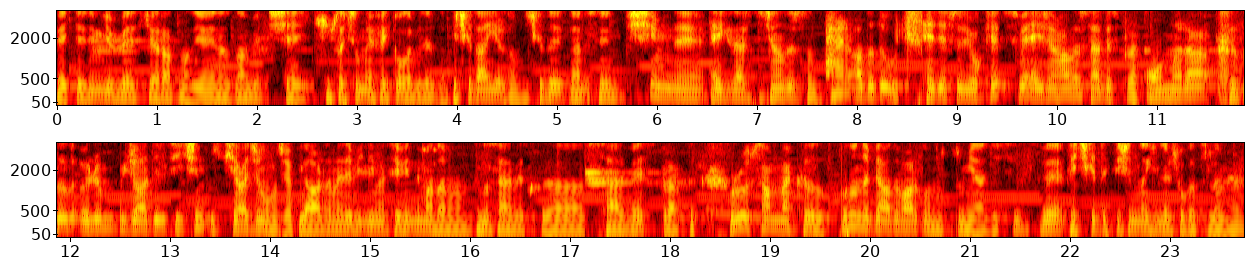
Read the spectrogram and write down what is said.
Beklediğim gibi bir etki yaratmadı ya. En azından bir şey su saçılma efekti olabilirdim. Hiç kadar girdim. Hiç kadar neredesin? Şimdi egzersiz için hazırsın. Her adada uç. Hedefleri yok et ve ejderhaları serbest bırak. Onlara kızıl ölüm mücadelesi için ihtiyacın olacak. Yardım edebildiğime sevindim adamım. Bunu serbest bırak. Serbest bıraktık. Rusam Knuckles. Bunun da bir adı vardı unuttum ya. Dişsiz ve peçkıdık dışındakileri çok hatırlamıyorum.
